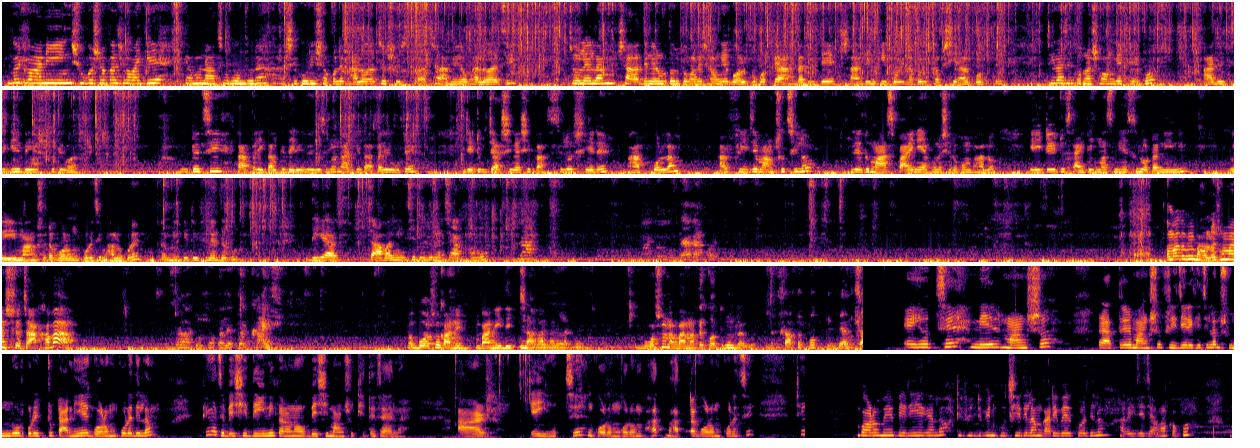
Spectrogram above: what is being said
Good morning শুভ সকাল সবাইকে। কেমন আছো বন্ধুরা? আশা করি সকলে ভালো আছো, সুস্থ আছো, আমিও ভালো আছি। চলে এলাম সারাদিনের মতন তোমাদের সঙ্গে গল্প করতে, আড্ডা দিতে, সারাদিন কী করি না করি সব শেয়ার করতে। ঠিক আছে, তোমরা সঙ্গে থেকো। আজ হচ্ছে গিয়ে বৃহস্পতিবার। উঠেছি, তাড়াতাড়ি, কালকে দেরি হয়ে গেছিল না, আজকে তাড়াতাড়ি উঠে যেটুকু চাষি বাসি কাজ ছিল সেরে ভাত করলাম। আর ফ্রিজে মাংস ছিল। যেহেতু মাছ পাইনি এখনও সেরকম ভালো। এইটা একটু সাইটিক মাছ নিয়ে এসেছিল ওটা নিয়ে নিই ওই মাংসটা গরম করেছি ভালো করে। ওটা মেয়েকে টিফিনে দেবো। দিয়ে আর চা বানিয়েছি দুজনে চা খাব। তোমার তুমি ভালো সময় এসছো? চা খাবা? চা সকালে একবার খাইছি। বসো বানিয়ে বানিয়ে দিচ্ছি। না ভালো লাগবে। বসো না, বানাতে কতক্ষণ লাগবে এই হচ্ছে মেয়ের মাংস। রাত্রের মাংস ফ্রিজে রেখেছিলাম, সুন্দর করে একটু টানিয়ে গরম করে দিলাম। ঠিক আছে, বেশি দিইনি, কারণ ও বেশি মাংস খেতে চায় না। আর এই হচ্ছে গরম গরম ভাত, ভাতটা গরম করেছি। বড় মেয়ে বেরিয়ে গেল, টিফিন টিফিন গুছিয়ে দিলাম, গাড়ি বের করে দিলাম, আর এই যে জামা কাপড়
